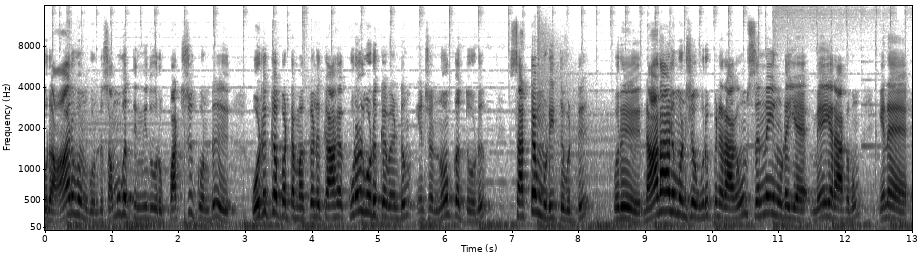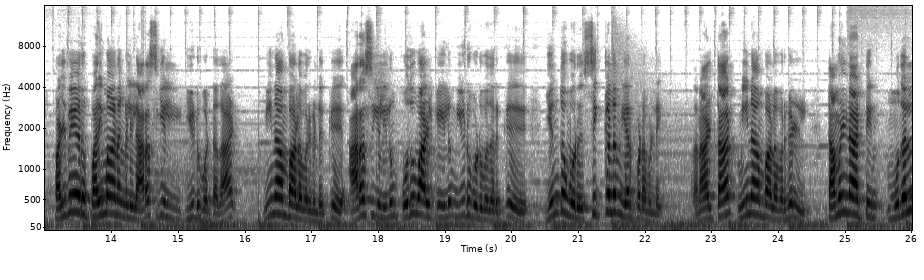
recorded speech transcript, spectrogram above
ஒரு ஆர்வம் கொண்டு சமூகத்தின் மீது ஒரு பற்று கொண்டு ஒடுக்கப்பட்ட மக்களுக்காக குரல் கொடுக்க வேண்டும் என்ற நோக்கத்தோடு சட்டம் முடித்துவிட்டு ஒரு நாடாளுமன்ற உறுப்பினராகவும் சென்னையினுடைய மேயராகவும் என பல்வேறு பரிமாணங்களில் அரசியல் ஈடுபட்டதால் மீனாம்பாள் அவர்களுக்கு அரசியலிலும் பொது வாழ்க்கையிலும் ஈடுபடுவதற்கு எந்த ஒரு சிக்கலும் ஏற்படவில்லை. அதனால்தான் மீனாம்பாள் அவர்கள் தமிழ்நாட்டின் முதல்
